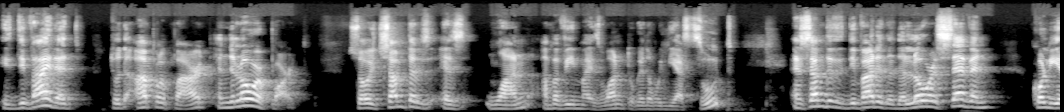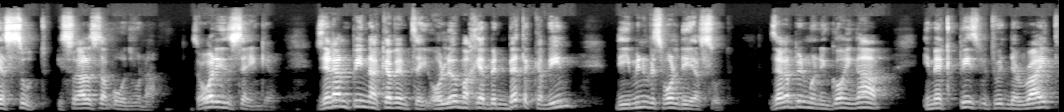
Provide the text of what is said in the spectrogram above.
is divided to the upper part and the lower part. So it sometimes is one, Abba Ve'ima is one together with Yeshsut, and sometimes it's divided at the lower seven called Yeshsut, Israel Sabodvuna. So what is he saying here? זר אנפין הקו האמצעי, עולה ומכריע בין בית הקווים דימין ושמאל דיסות. זר אנפין when you're going up he make peace between the right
